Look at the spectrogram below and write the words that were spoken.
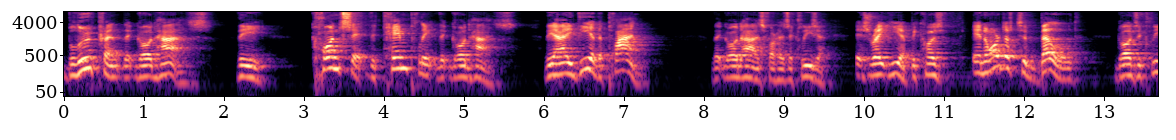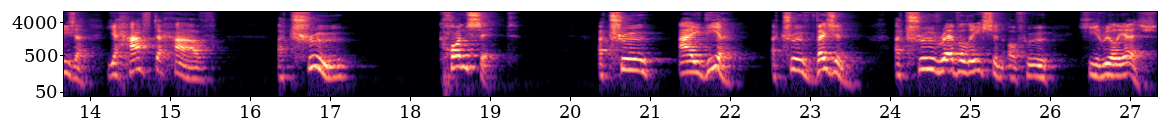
blueprint that God has, the concept, the template that God has, the idea, the plan that God has for his ecclesia. It's right here because in order to build God's ecclesia, you have to have a true concept, a true idea, a true vision, a true revelation of who he really is.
